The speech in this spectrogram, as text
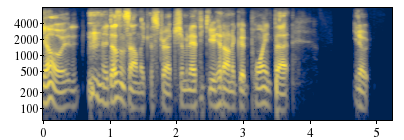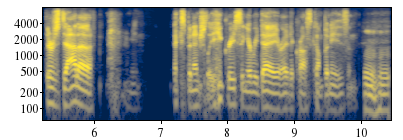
No, it, it doesn't sound like a stretch. I mean, I think you hit on a good point that, you know, there's data, I mean, exponentially increasing every day, right, across companies. And mm-hmm.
